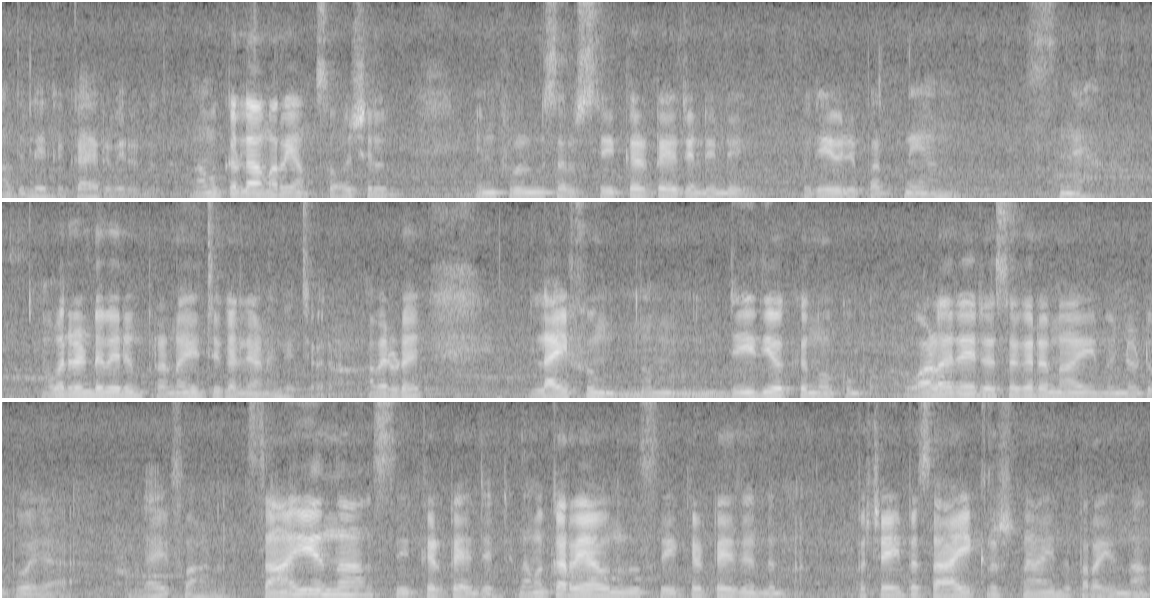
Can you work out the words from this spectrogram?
അതിലേക്ക് കയറി വരുന്നത്. നമുക്കെല്ലാം അറിയാം സോഷ്യൽ ഇൻഫ്ലുവൻസർ സീക്രട്ട് ഏജന്റിന്റെ ഒരേ ഒരു പത്നിയാണ് സ്നേഹ. അവർ രണ്ടുപേരും പ്രണയിച്ച് കല്യാണം കഴിച്ചവരാണ്. അവരുടെ ലൈഫും രീതിയൊക്കെ നോക്കുമ്പോൾ വളരെ രസകരമായി മുന്നോട്ട് പോയ ലൈഫാണ്. സായി എന്ന സീക്രട്ട് ഏജന്റ് നമുക്കറിയാവുന്നത് സീക്രട്ട് ഏജന്റ് എന്നാണ് പക്ഷേ ഇപ്പോൾ സായി കൃഷ്ണ എന്ന് പറയുന്ന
